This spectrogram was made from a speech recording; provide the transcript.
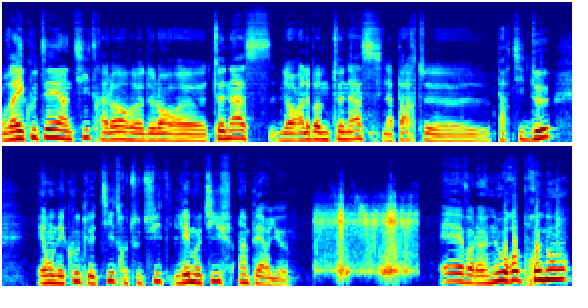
On va écouter un titre alors de leur tenace, leur album Tenace, la part, partie 2 et on écoute le titre tout de suite, Les motifs impérieux. Et voilà, nous reprenons,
